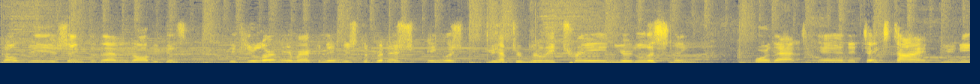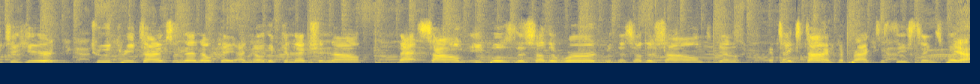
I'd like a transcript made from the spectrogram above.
don't, don't be ashamed of that at all because if you learn the American English, the British English, you have to really train your listening for that, and it takes time. You need to hear it two, three times, and then okay, I know the connection now. That sound equals this other word with this other sound. You know, it takes time to practice these things, but Yeah.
